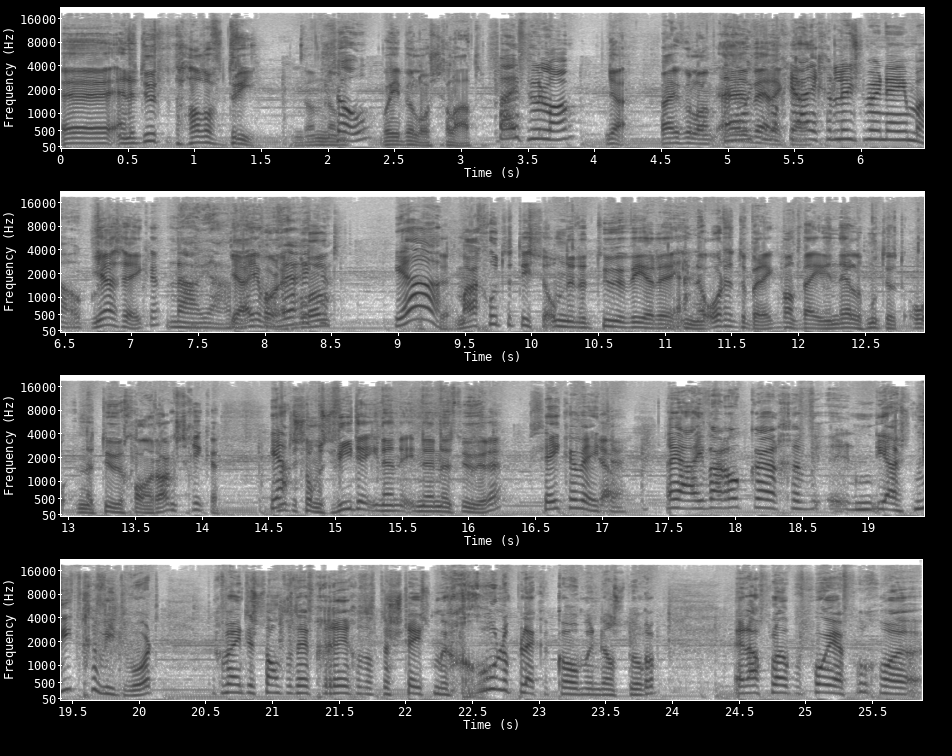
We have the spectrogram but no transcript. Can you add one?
Eh, en het duurt tot half drie. Dan, dan Zo. word je weer losgelaten. Vijf uur lang. Ja, vijf uur lang. En, En, moet je nog werken. je eigen lunch meenemen ook. Jazeker. Nou ja, Ja, je wordt beloond. Ja. Dus, maar goed, het is om de natuur weer in de orde te brengen. Want wij in Nederland moeten het o- natuur gewoon rangschikken. We moeten soms wieden in, een, in de natuur, hè? Zeker weten. Ja. Nou ja, waar ook eh, eh, juist niet gewied wordt. De gemeente Zandvoort heeft geregeld dat er steeds meer groene plekken komen in ons dorp. En afgelopen voorjaar vroeg, we,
